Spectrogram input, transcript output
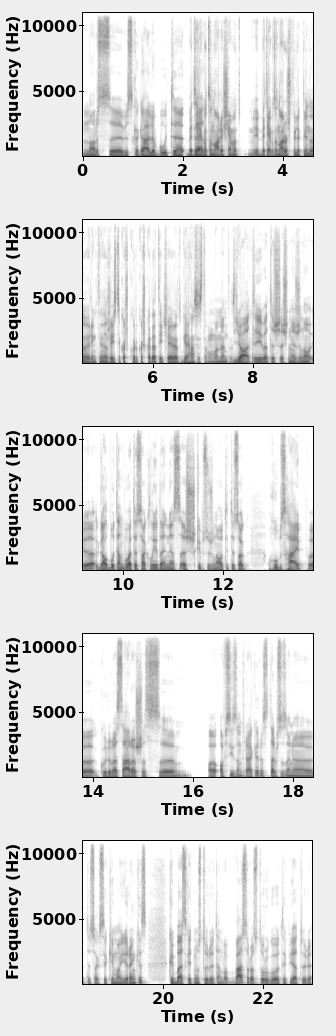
nors e, visko gali būti. Bet, bet... jeigu tu nori šiemet, bet jeigu tu nori už Filipinų rinktinę žaisti kažkur kažkada, tai čia yra geriausias tavo momentas. Jo, tai bet aš, aš nežinau, e, galbūt ten buvo tiesiog klaida, nes aš kaip sužinau, tai tiesiog Hubs Hype, e, kur yra sąrašas off-season trackeris, tarp sezonio tiesiog sėkimo įrankis, kaip Basket News turi ten vasaros turgų, taip jie turi.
